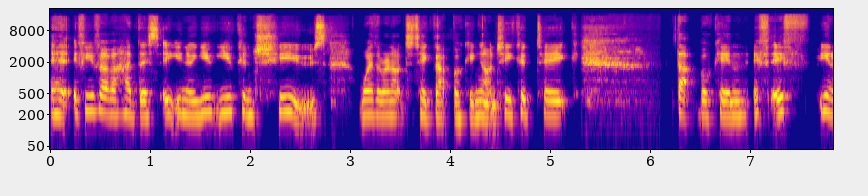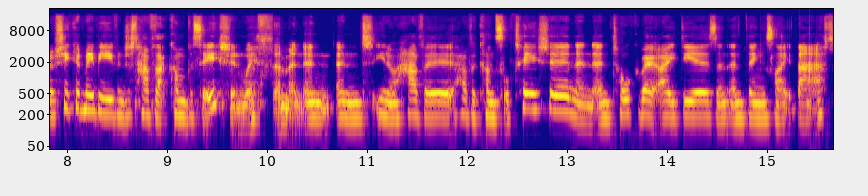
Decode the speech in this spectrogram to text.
if you've ever had this, you know, you you can choose whether or not to take that booking on. She could take that booking if if you know she could maybe even just have that conversation with them and and and you know have a have a consultation and and talk about ideas and, and things like that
